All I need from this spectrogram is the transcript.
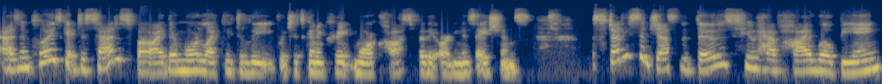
As employees get dissatisfied, they're more likely to leave, which is going to create more costs for the organizations. Studies suggest that those who have high well being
